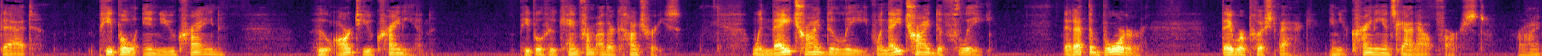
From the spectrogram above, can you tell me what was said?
that people in Ukraine who aren't Ukrainian, people who came from other countries, when they tried to leave, when they tried to flee, that at the border they were pushed back and Ukrainians got out first, right?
